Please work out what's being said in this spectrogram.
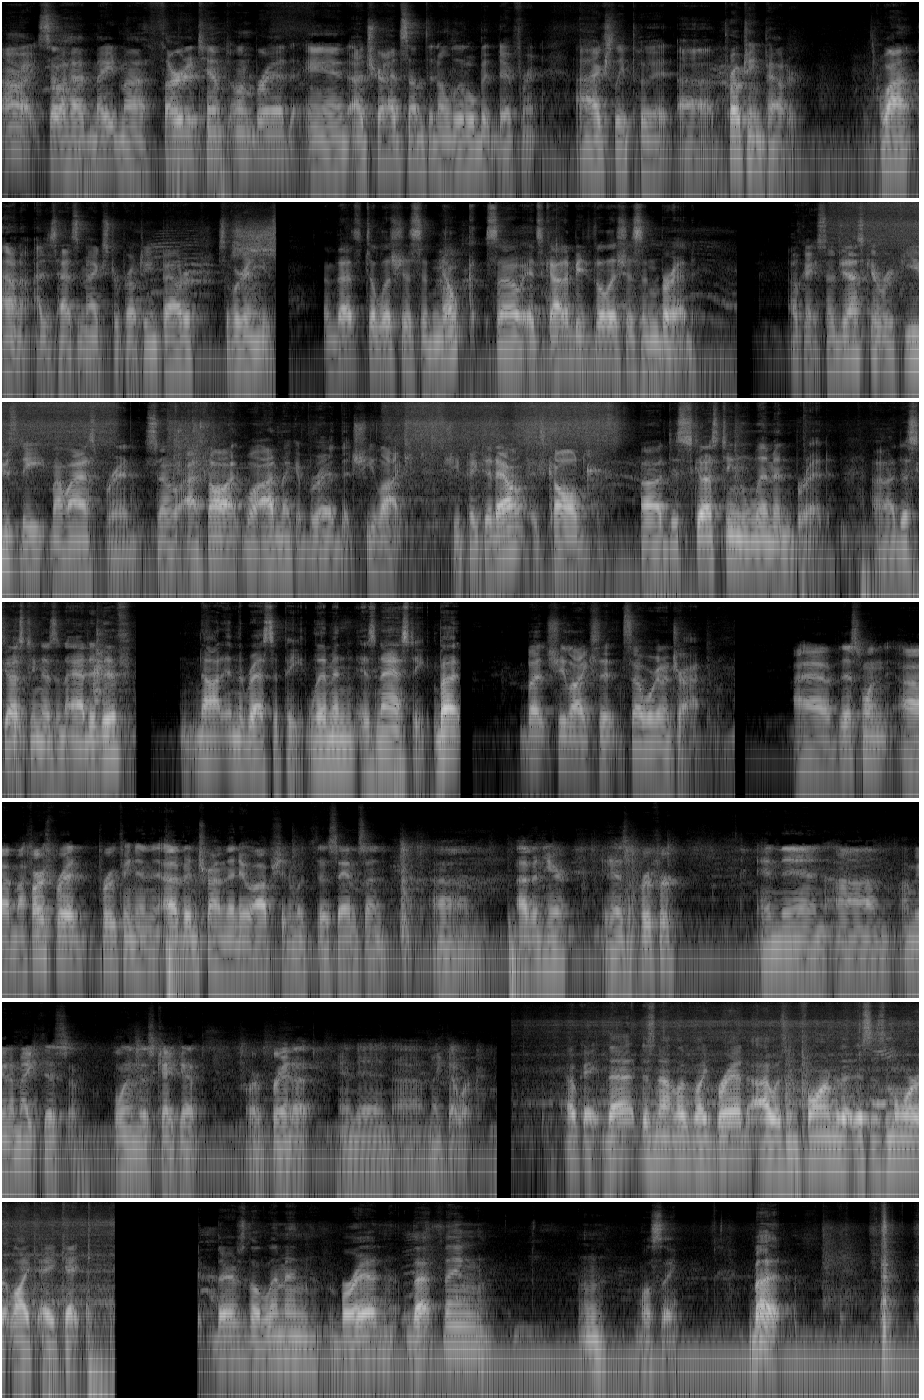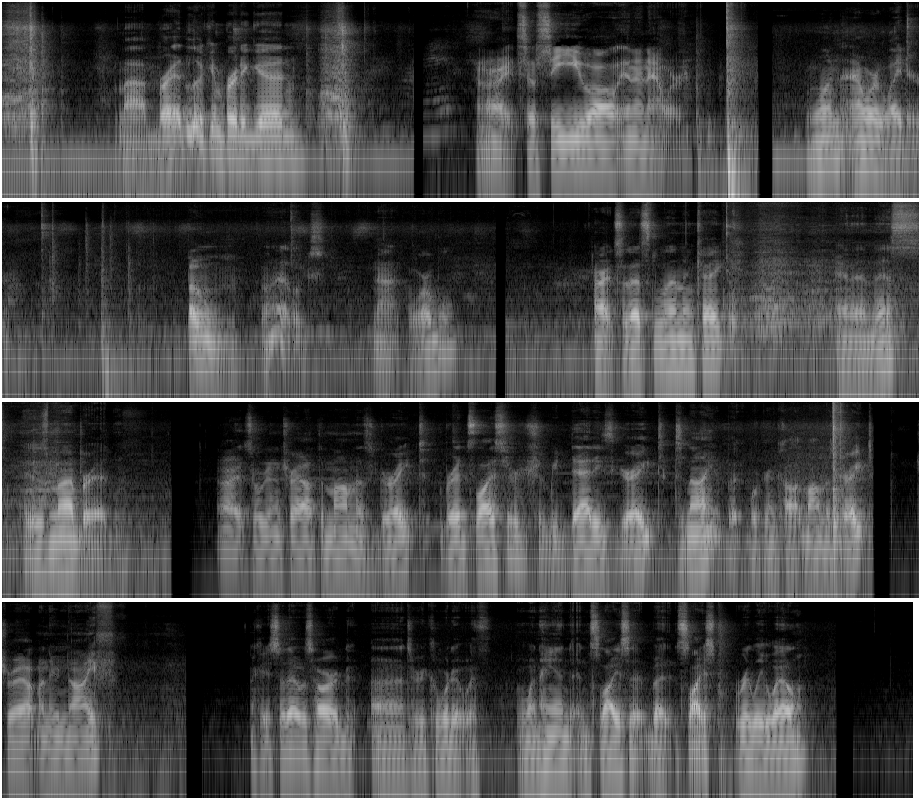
All right, so I have made my third attempt on bread, and I tried something a little bit different. I actually put uh, protein powder. Why? I don't know. I just had some extra protein powder, so we're gonna use. That's delicious in milk, so it's got to be delicious in bread. Okay, so Jessica refused to eat my last bread, so I thought, well, I'd make a bread that she liked. She picked it out. It's called uh, Disgusting Lemon Bread. Uh, disgusting is an additive not in the recipe. Lemon is nasty, but but she likes it, so we're gonna try it. I have this one, uh, my first bread proofing in the oven, trying the new option with the Samsung um, oven here. It has a proofer, and then um, I'm gonna make this, uh, blend this cake up or bread up, and then uh, make that work. Okay, that does not look like bread. I was informed that this is more like a cake there's the lemon bread. That thing, mm, we'll see. But my bread looking pretty good. All right, so see you all in an hour. One hour later. Boom. Well, that looks not horrible. All right, so that's the lemon cake. And then this is my bread. All right, so we're gonna try out the Mama's Great bread slicer. Should be Daddy's Great tonight, but we're gonna call it Mama's Great. Try out my new knife. Okay, so that was hard uh, to record it with one hand and slice it, but it sliced really well.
